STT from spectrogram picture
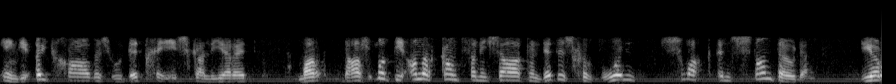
en die uitgawes hoe dit geeskaleer het maar daar's ook die ander kant van die saak en dit is gewoon swak instandhouding deur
